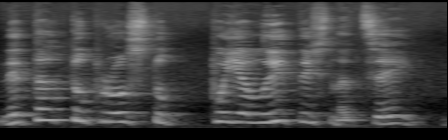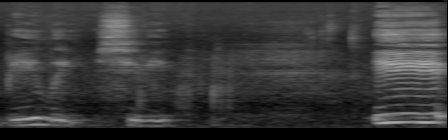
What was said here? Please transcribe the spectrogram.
не так-то просто появитись на цей білий світ. І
